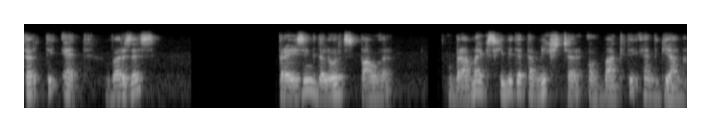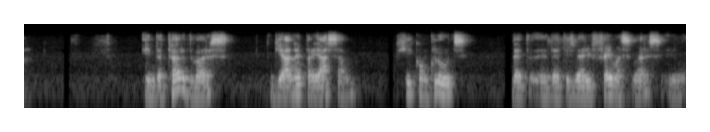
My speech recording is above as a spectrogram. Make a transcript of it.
38th verses, praising the Lord's power, Brahma exhibited a mixture of bhakti and jnana. In the third verse, Jnana Prayasam, he concludes that uh, that is very famous verse. You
